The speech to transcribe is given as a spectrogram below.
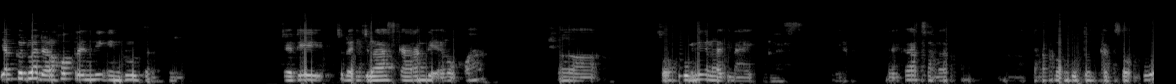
Yang kedua adalah hot trending in gluten. Jadi sudah jelas sekarang di Eropa, uh, sorghum ini lagi naik kelas. Ya. Mereka sangat sangat membutuhkan suku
